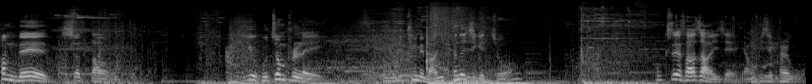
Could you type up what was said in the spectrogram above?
3넷 셧다운. 이게 고점 플레이. 우리 팀이 많이 편해지겠죠? 복수에서 하자 이제. 양피지 팔고.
